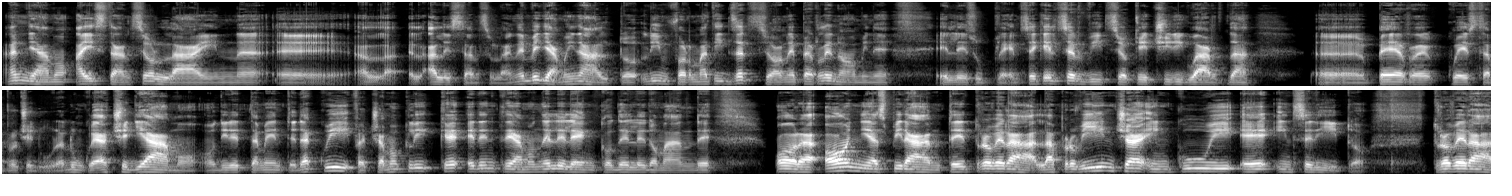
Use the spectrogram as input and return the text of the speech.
andiamo a istanze online, eh, alle istanze online e vediamo in alto l'informatizzazione per le nomine e le supplenze, che è il servizio che ci riguarda eh, per questa procedura. Dunque accediamo direttamente da qui, facciamo clic ed entriamo nell'elenco delle domande. Ora, ogni aspirante troverà la provincia in cui è inserito, troverà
